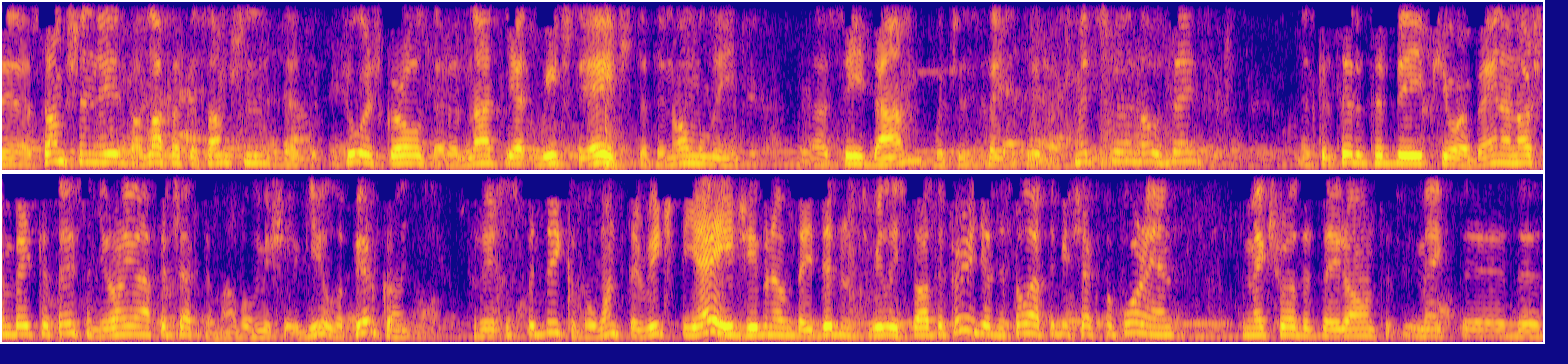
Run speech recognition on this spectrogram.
the assumption is, halachic assumption, that Jewish girls that have not yet reached the age that they normally uh, see dam, which is basically a mitzvah in those days, is considered to be pure. Bein anoshim beit and you don't even have to check them. But once they reach the age, even if they didn't really start the period yet, they still have to be checked beforehand to make sure that they don't make the the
